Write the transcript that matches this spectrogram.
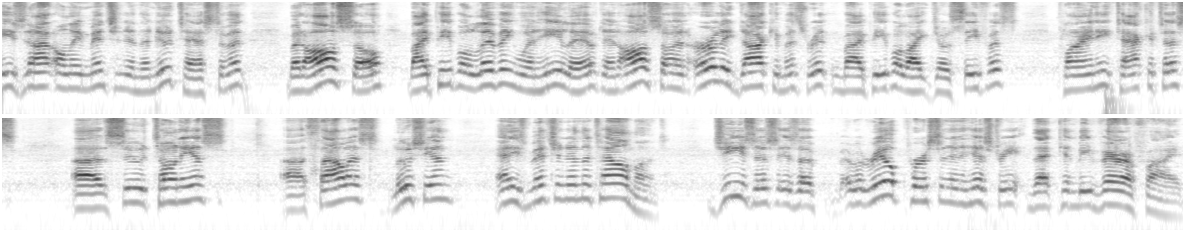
he's not only mentioned in the New Testament, but also by people living when he lived, and also in early documents written by people like Josephus, Pliny, Tacitus, uh, Suetonius, uh, Thallus, Lucian, and he's mentioned in the Talmud. Jesus is a, a real person in history that can be verified.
